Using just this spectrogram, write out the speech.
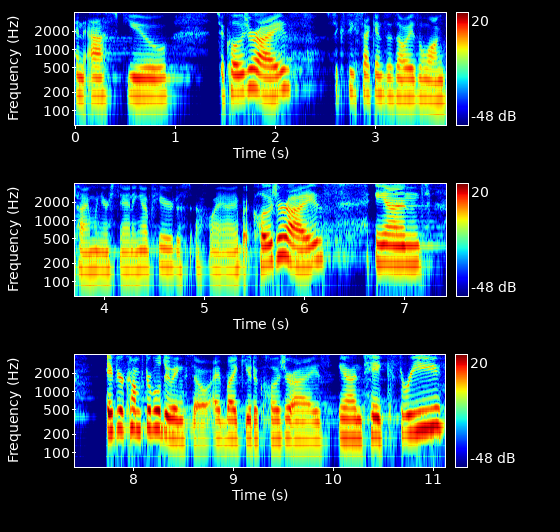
and ask you to close your eyes. 60 seconds is always a long time when you're standing up here, just FYI, but close your eyes. And if you're comfortable doing so, I'd like you to close your eyes and take three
